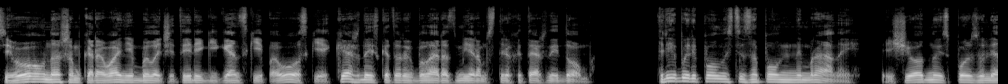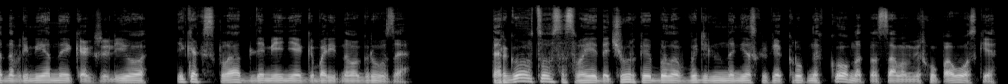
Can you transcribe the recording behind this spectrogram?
Всего в нашем караване было четыре гигантские повозки, каждая из которых была размером с трехэтажный дом. Три были полностью заполнены мраной, еще одну использовали одновременно как жилье, и как склад для менее габаритного груза. Торговцу со своей дочуркой было выделено несколько крупных комнат на самом верху повозки,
